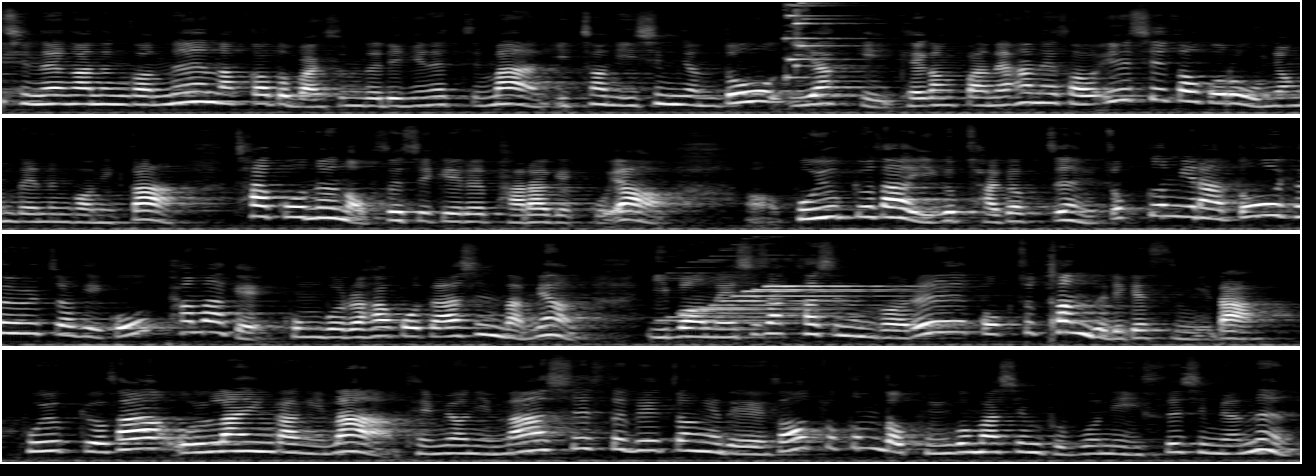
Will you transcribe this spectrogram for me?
진행하는 거는 아까도 말씀드리긴 했지만 2020년도 2학기 개강반에 한해서 일시적으로 운영되는 거니까 착오는 없으시기를 바라겠고요. 어, 보육교사 2급 자격증 조금이라도 효율적이고 편하게 공부를 하고자 하신다면 이번에 시작하시는 거를 꼭 추천드리겠습니다. 보육교사 온라인 강의나 대면이나 실습 일정에 대해서 조금 더 궁금하신 부분이 있으시면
